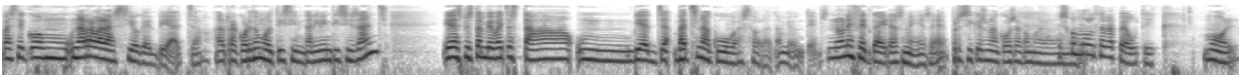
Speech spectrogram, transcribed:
Va ser com una revelació aquest viatge. El recordo moltíssim, tenia 26 anys, i després també vaig estar un viatge... Vaig anar a Cuba sola, també, un temps. No n'he fet gaires més, eh? Però sí que és una cosa que m'agrada És molt. com molt terapèutic. Molt.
